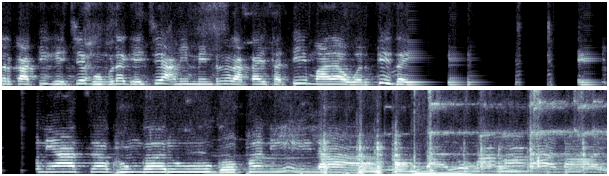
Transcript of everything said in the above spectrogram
तर काठी घ्यायचे घोंगडं घ्यायचे आणि मेंढर राखायसाठी माळावरती जायचे. सोन्याच घुंगरू गोफणीला. चालू मामा आलाय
